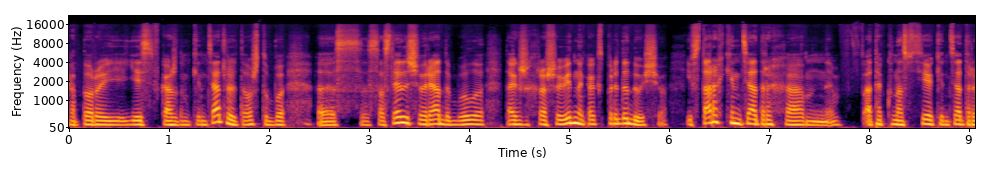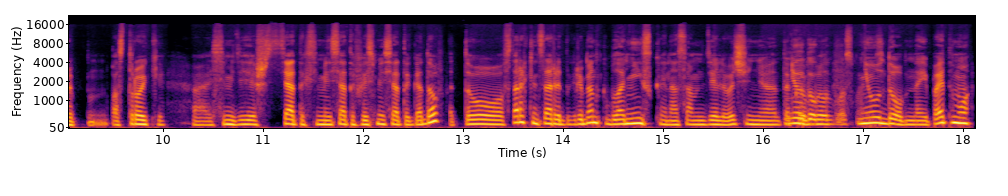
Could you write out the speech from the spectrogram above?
который есть в каждом кинотеатре для того, чтобы а, с, со следующего ряда было так же хорошо видно, как с предыдущего. И в старых кинотеатрах, а, а так у нас все кинотеатры построены постройки 70-х, 70-х, 80-х годов, то в старых кинотеатрах гребенка была низкая, на самом деле, очень э, такой неудобно, был, неудобно. И поэтому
